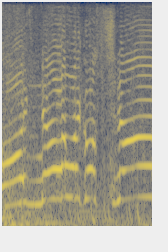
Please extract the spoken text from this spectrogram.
Oh no, I got snow.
